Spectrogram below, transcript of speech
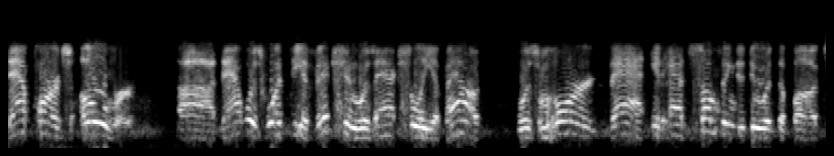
that part's over. Uh, that was what the eviction was actually about, was more that. It had something to do with the bugs,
